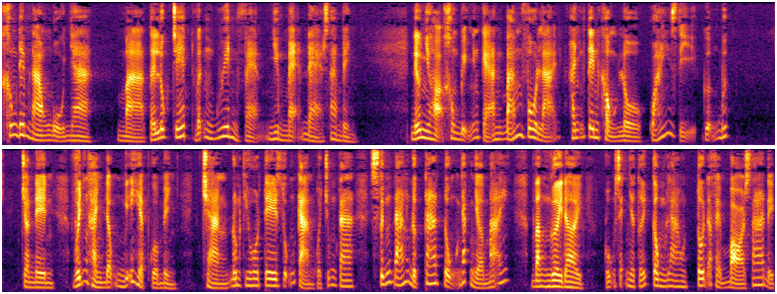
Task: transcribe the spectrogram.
không đêm nào ngủ nhà, mà tới lúc chết vẫn nguyên vẹn như mẹ đẻ ra mình. Nếu như họ không bị những kẻ ăn bám vô lại hay những tên khổng lồ quái dị cưỡng bức. Cho nên, với những hành động nghĩa hiệp của mình, chàng Don Quixote dũng cảm của chúng ta xứng đáng được ca tụng nhắc nhở mãi và người đời cũng sẽ nhớ tới công lao tôi đã phải bỏ ra để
